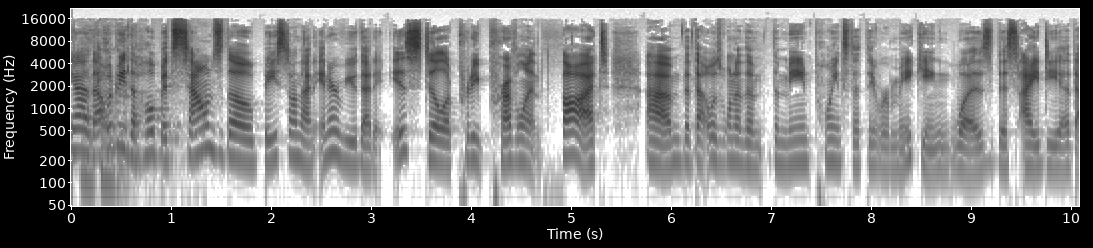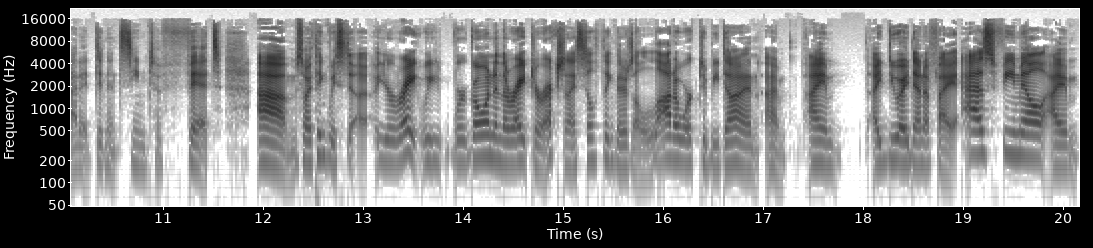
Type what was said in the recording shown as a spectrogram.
yeah, that would be the hope. It sounds, though, based on that interview, that it is still a pretty prevalent thought. Um, that that was one of the the main points that they were making was this idea that it didn't seem to fit. Um, so I think we still, you're right. We we're going in the right direction. I still think there's a lot of work to be done. Um, I am I do identify as female. I've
